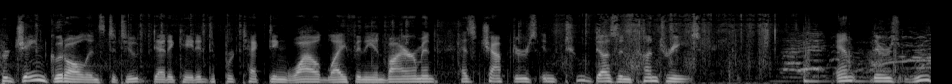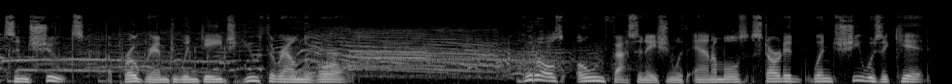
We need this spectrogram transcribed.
Her Jane Goodall Institute, dedicated to protecting wildlife and the environment, has chapters in two dozen countries. And there's Roots and Shoots, a program to engage youth around the world. Goodall's own fascination with animals started when she was a kid,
